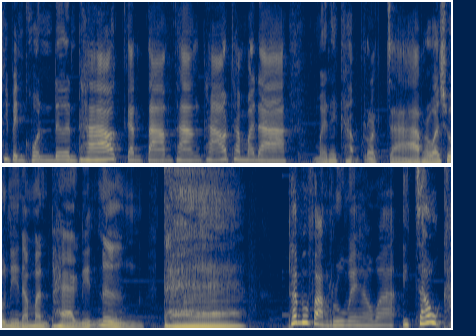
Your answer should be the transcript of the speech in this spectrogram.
ที่เป็นคนเดินเท้ากันตามทางเท้าธรรมดา ไม่ได้ขับรถจ้า เพราะว่าช่วงนี้น้ำมันแพงนิดหนึ่ง แต่ท่านผู้ฟังรู้ไหมฮะว่าไอ้เจ้าค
